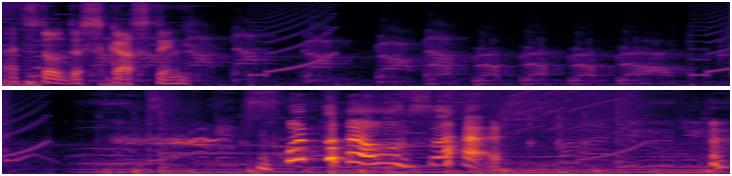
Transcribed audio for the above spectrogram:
That's still disgusting. what the hell was that?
